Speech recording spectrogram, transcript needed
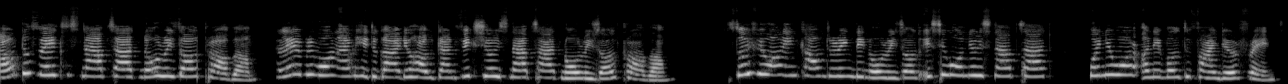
How to fix Snapchat no result problem. Hello everyone, I'm here to guide you how you can fix your Snapchat no result problem. So if you are encountering the no result issue on your Snapchat when you are unable to find your friends.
